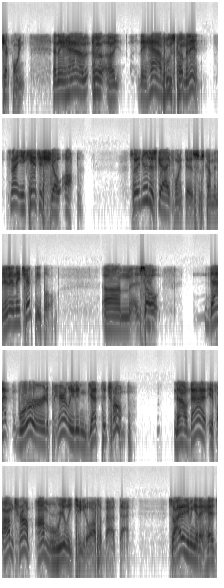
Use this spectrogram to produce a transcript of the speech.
checkpoint, and they have uh, they have who's coming in. It's not you can't just show up. So they knew this guy Fuentes was coming in, and they checked people. Um, so that word apparently didn't get to Trump. Now that if I'm Trump, I'm really teed off about that. So I didn't even get a heads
